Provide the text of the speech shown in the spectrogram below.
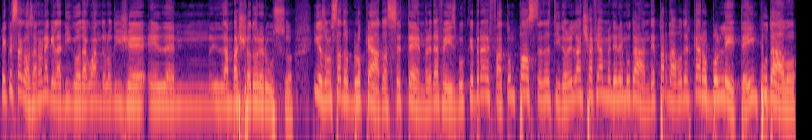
E questa cosa non è che la dico da quando lo dice mm, l'ambasciatore russo. Io sono stato bloccato a settembre da Facebook per aver fatto un post dal titolo Il lanciafiamme delle mutande e parlavo del caro bollette e imputavo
